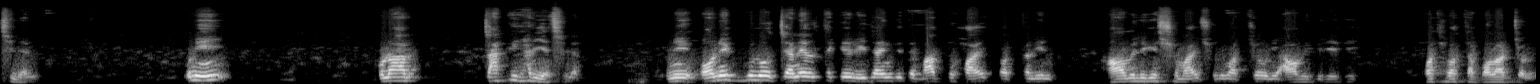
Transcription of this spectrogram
ছিলেন। উনি ওনার চাকরি হারিয়েছিলেন। উনি অনেকগুলো চ্যানেল থেকে রিজাইন দিতে বাধ্য হয় তৎকালীন আওয়ামী লীগের সময়, শুধুমাত্র উনি আওয়ামী বিরোধী কথাবার্তা বলার জন্য।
